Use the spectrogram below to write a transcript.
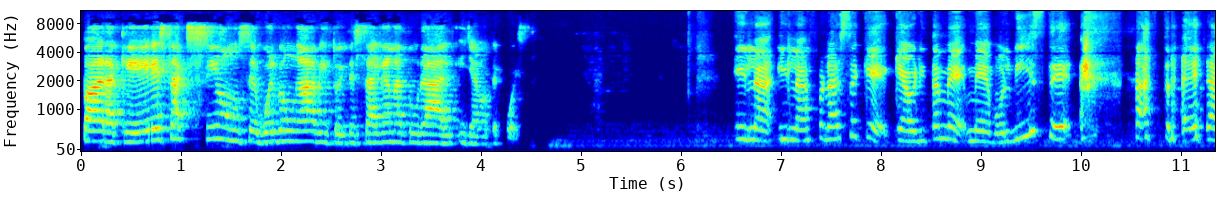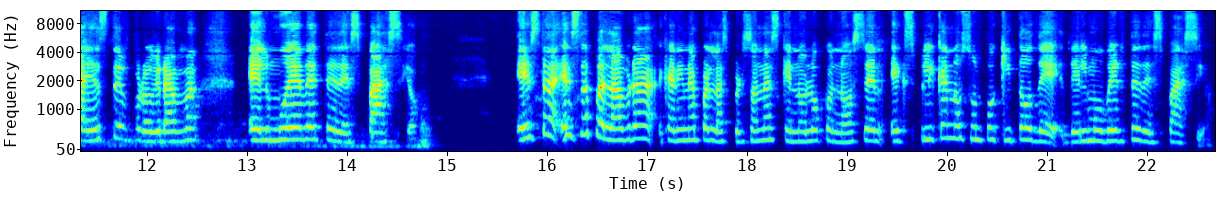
para que esa acción se vuelva un hábito y te salga natural y ya no te cueste. Y la, y la frase que, que ahorita me, me volviste a traer a este programa el muévete despacio. Esta, esta palabra, Karina, para las personas que no lo conocen, explícanos un poquito de, del moverte despacio.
